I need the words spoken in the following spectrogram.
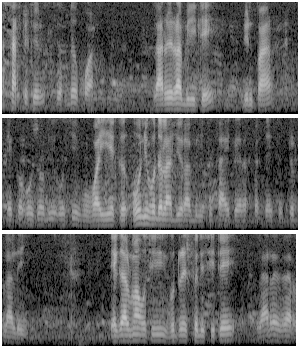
s'articule sur deux points. La ruralité, d'une part, et qu'aujourd'hui aussi, vous voyez qu'au niveau de la durabilité, ça a été respecté sur toute la ligne. Également aussi, voudrais-je féliciter la réserve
